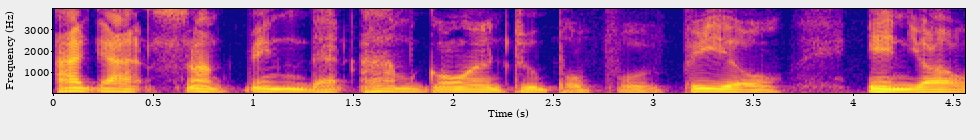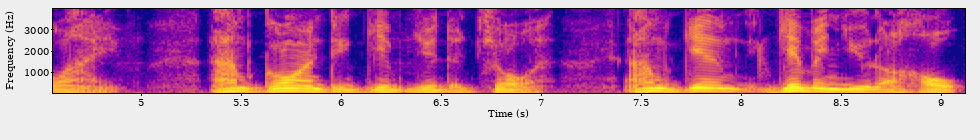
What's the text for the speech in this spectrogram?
I got something that I'm going to fulfill in your life. I'm going to give you the joy. I'm give, giving you the hope.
